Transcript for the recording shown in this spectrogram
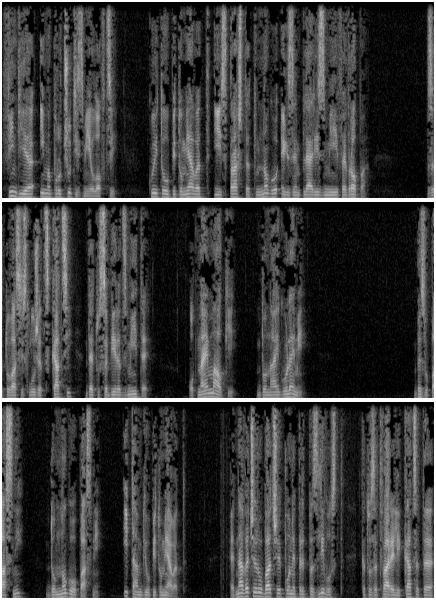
В Индия има прочути змиеловци, които опитомяват и изпращат много екземпляри змии в Европа. За това си служат скаци, дето събират змиите, от най-малки до най-големи. Безопасни до много опасни, и там ги опитомяват. Една вечер обаче по непредпазливост, като затваряли кацата,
